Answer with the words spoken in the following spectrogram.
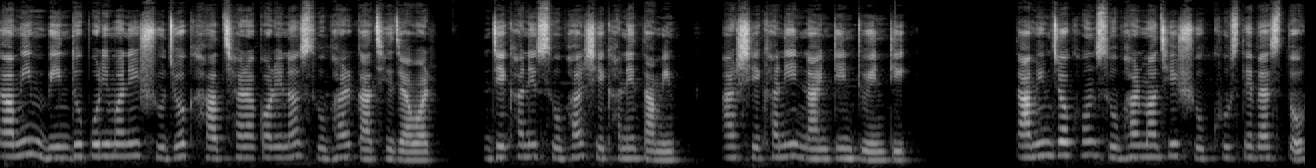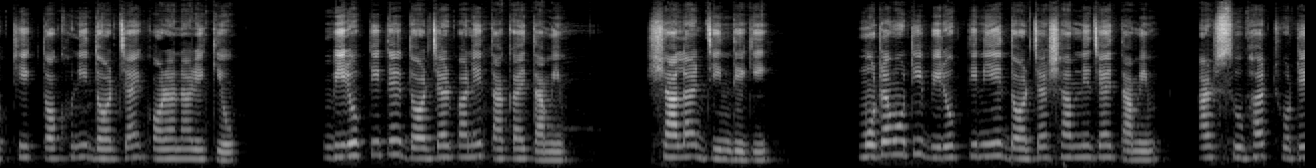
তামিম বিন্দু পরিমাণের সুযোগ হাতছাড়া করে না সুভার কাছে যাওয়ার, যেখানে সুভা, সেখানে তামিম, আর সেখানেই নাইনটিন টোয়েন্টি তামিম যখন সুভার মাঝে সুখ খুঁজতে ব্যস্ত, ঠিক তখনই দরজায় কড়া নাড়ে কেউ বিরক্তিতে দরজার পানে তাকায় তামিম। শালার জিন্দেগি। মোটামুটি বিরক্তি নিয়ে দরজার সামনে যায় তামিম আর সুভা ঠোঁটে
